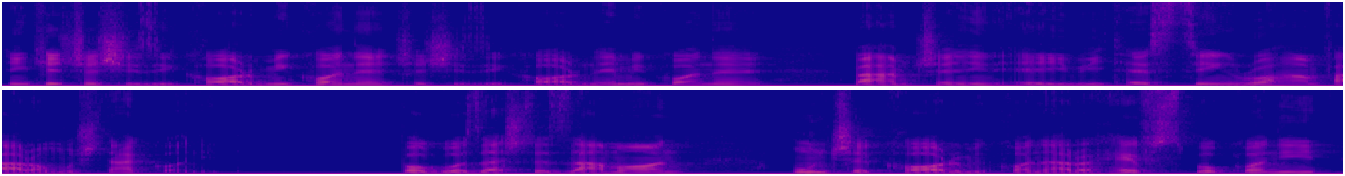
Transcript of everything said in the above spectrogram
اینکه چه چیزی کار می‌کنه، چه چیزی کار نمی‌کنه و همچنین ای بی تستینگ رو هم فراموش نکنید. با گذشت زمان اون چه کار می‌کنه رو حفظ بکنید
